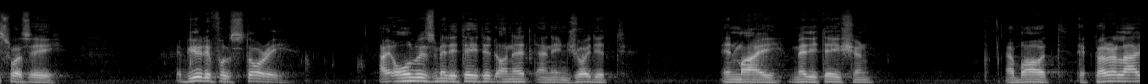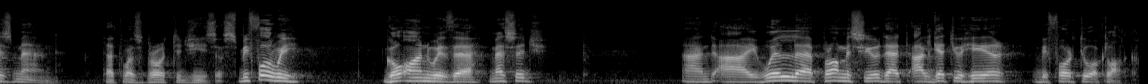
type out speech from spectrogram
This was a, a beautiful story. I always meditated on it and enjoyed it in my meditation about a paralyzed man that was brought to Jesus. Before we go on with the message, and I will uh, promise you that I'll get you here before 2 o'clock.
